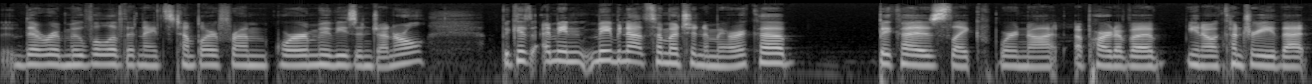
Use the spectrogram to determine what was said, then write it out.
the removal of the Knights Templar from horror movies in general. Because, I mean, maybe not so much in America, because, like, we're not a part of a, you know, a country that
